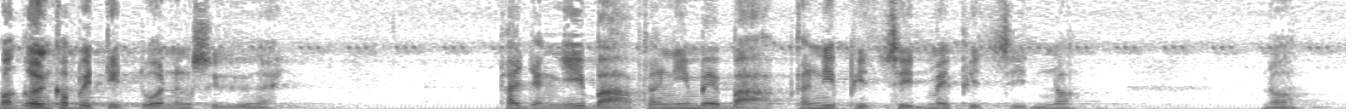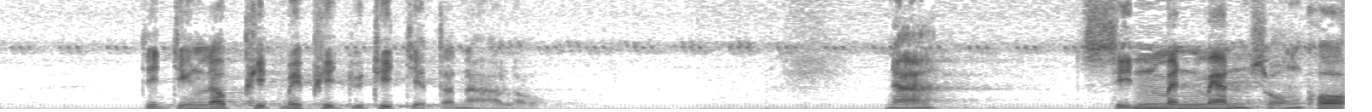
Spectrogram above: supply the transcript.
บังเอิญเขาไปติดตัวหนังสือไง ถ้าอย่างนี้บาปทั้งนี้ไม่บาป ทั้งนี้ผิดศีลไม่ผิดศีลเนาะเนาะจริง ๆ แล้วผิดไม่ผิดอยู่ที่เจตนาเรานะศีลแม่นๆสองข้อ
